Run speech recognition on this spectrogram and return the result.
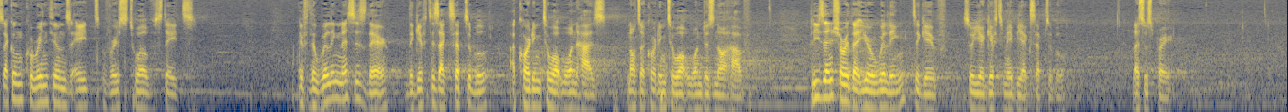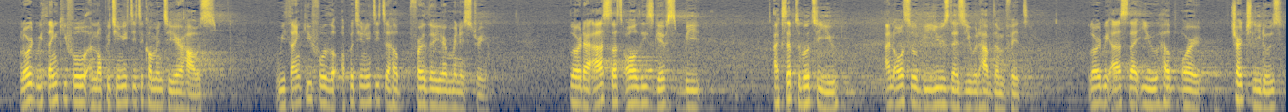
Second Corinthians 8, verse 12 states If the willingness is there, the gift is acceptable according to what one has, not according to what one does not have. Please ensure that you're willing to give so your gift may be acceptable. Let us pray. Lord, we thank you for an opportunity to come into your house. We thank you for the opportunity to help further your ministry. Lord, I ask that all these gifts be acceptable to you and also be used as you would have them fit. Lord, we ask that you help our church leaders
